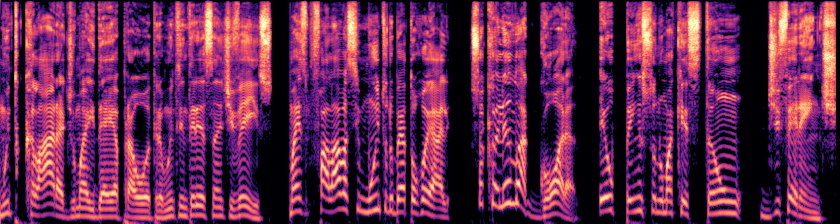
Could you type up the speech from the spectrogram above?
muito clara de uma ideia para outra, é muito interessante ver isso. Mas falava-se muito do Battle Royale. Só que olhando agora, eu penso numa questão diferente.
